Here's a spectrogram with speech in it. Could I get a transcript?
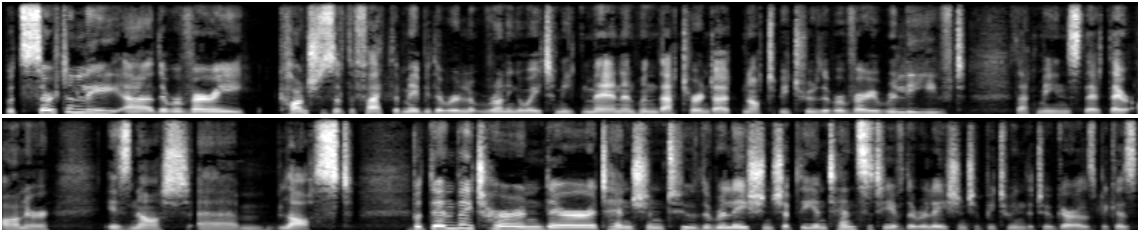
But certainly uh, they were very conscious of the fact that maybe they were running away to meet men. And when that turned out not to be true, they were very relieved. That means that their honour is not um, lost. But then they turned their attention to the relationship, the intensity of the relationship between the two girls, because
